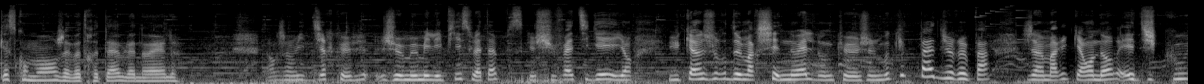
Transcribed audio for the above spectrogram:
Qu'est-ce qu'on mange à votre table à Noël? Alors j'ai envie de dire que je me mets les pieds sous la table parce que je suis fatiguée ayant eu 15 jours de marché de Noël donc je ne m'occupe pas du repas. J'ai un mari qui est en or et du coup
